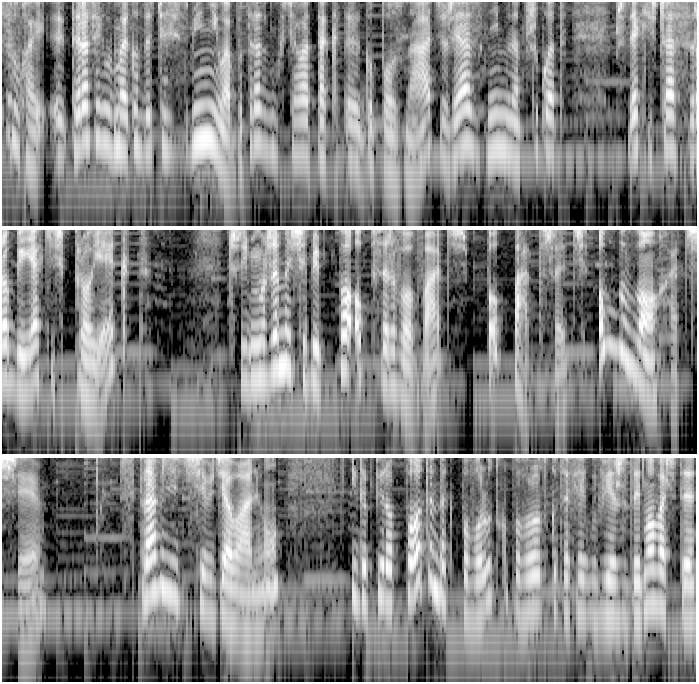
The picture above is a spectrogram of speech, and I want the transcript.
Słuchaj, y, teraz jakby moja koncepcja się zmieniła, bo teraz bym chciała tak y, go poznać, że ja z nim na przykład przez jakiś czas robię jakiś projekt, czyli możemy siebie poobserwować, popatrzeć, obwąchać się, sprawdzić się w działaniu, i dopiero potem tak powolutku, powolutku, tak jakby wiesz, zdejmować te,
